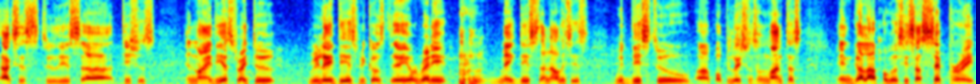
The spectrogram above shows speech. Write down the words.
access to these uh, tissues. And my idea is try to relate this because they already make this analysis with these two uh, populations of mantas. And Galapagos is a separate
